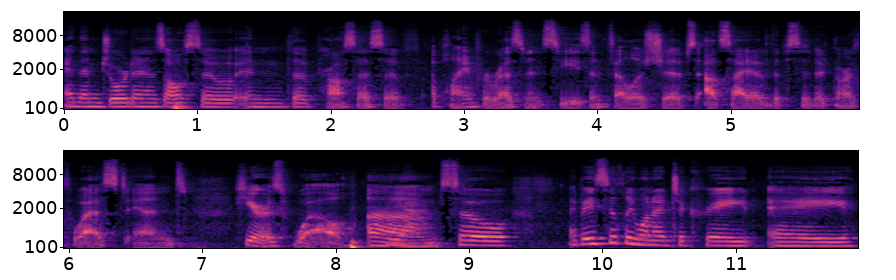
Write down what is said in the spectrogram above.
And then Jordan is also in the process of applying for residencies and fellowships outside of the Pacific Northwest and here as well. Um, Yeah. So I basically wanted to create a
